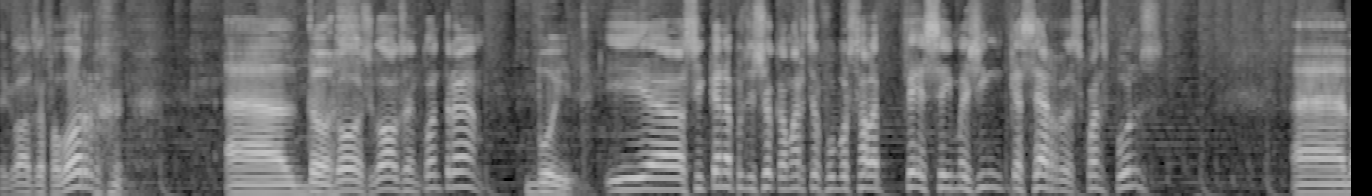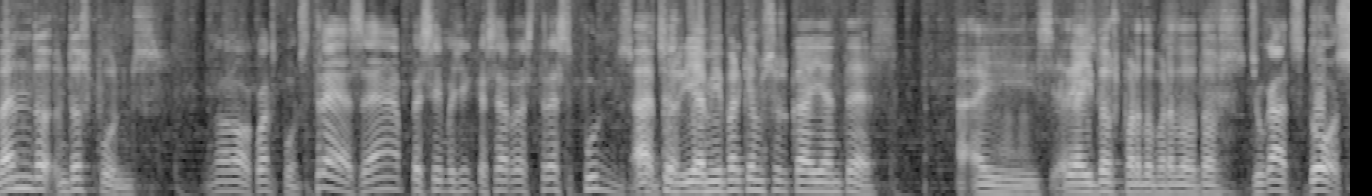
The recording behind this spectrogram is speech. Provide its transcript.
I gols a favor? El dos. Dos gols en contra. Vuit. I a la cinquena posició que marxa el futbol sala FS Imagín Cacerres. Quants punts? Uh, van do, dos punts. No, no, quants punts? Tres, eh? PC Imagín Cacerres, tres punts. Ah, però, I a mi per què em surt que hi ha tres? Ai, sí, ai, dos, perdó, perdó, dos. Jugats dos.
